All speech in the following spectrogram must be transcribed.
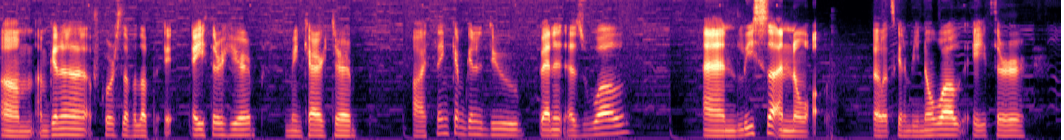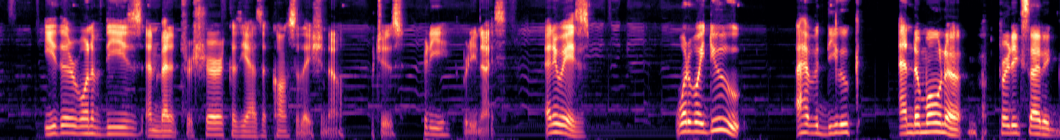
Um, I'm gonna of course level up Aether here, the main character. I think I'm gonna do Bennett as well, and Lisa and Noelle. So it's gonna be Noelle, Aether, either one of these, and Bennett for sure because he has a constellation now, which is pretty pretty nice. Anyways, what do I do? I have a Diluc and a Mona. Pretty exciting.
